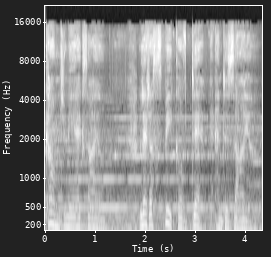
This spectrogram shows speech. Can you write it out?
Come to me, exile. Let us speak of death and desire.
